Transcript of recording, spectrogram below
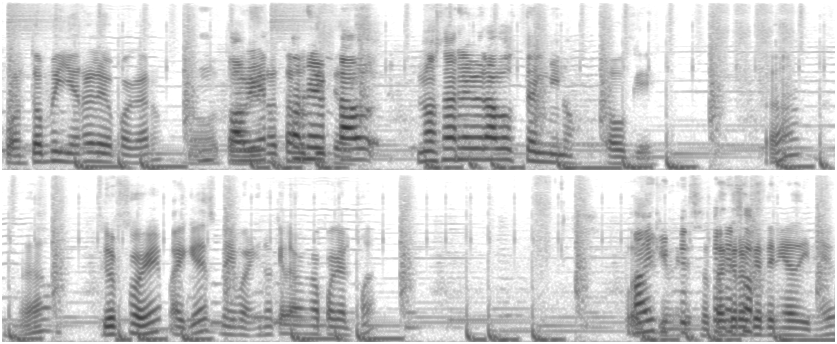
¿Cuántos millones le pagaron? No, todavía no se, ha están los details. revelado, no se ha revelado los términos. Ok. Ah, well, good for him, I guess. Me imagino que le van a pagar más. Porque Mike, Minnesota creo que tenía dinero.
